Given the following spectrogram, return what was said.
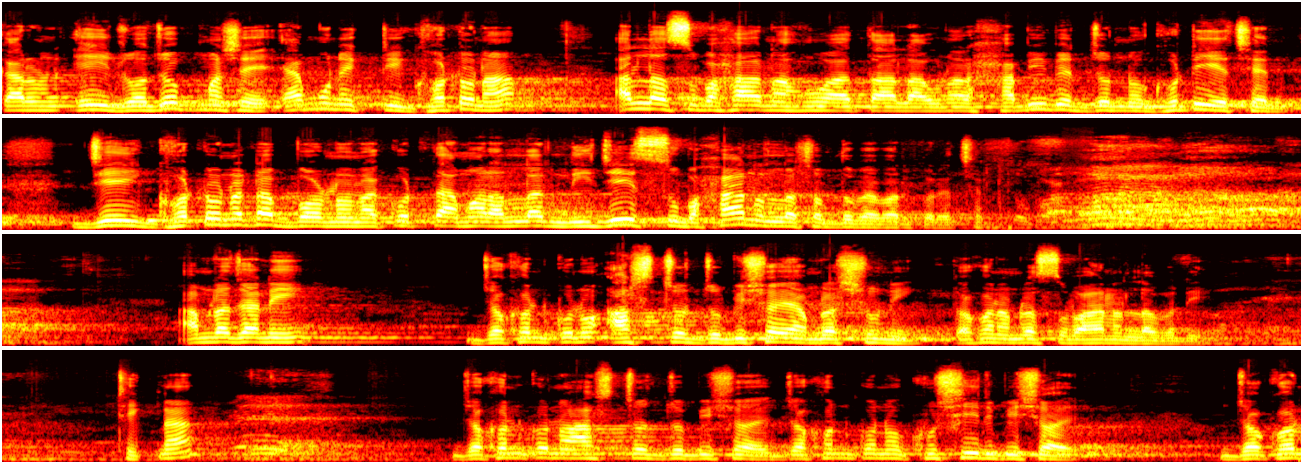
কারণ এই রজব মাসে এমন একটি ঘটনা আল্লাহ সুবাহানাহুয়া তালা ওনার হাবিবের জন্য ঘটিয়েছেন। যেই ঘটনাটা বর্ণনা করতে আমার আল্লাহ নিজেই সুবাহান আল্লাহ শব্দ ব্যবহার করেছেন। আমরা জানি যখন কোনো আশ্চর্য বিষয়ে আমরা শুনি তখন আমরা সুবাহান আল্লাহ বলি। ঠিক না? যখন কোনো আশ্চর্য বিষয় যখন কোনো খুশির বিষয় যখন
